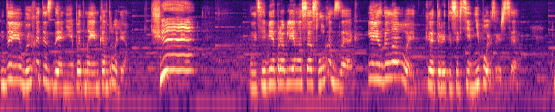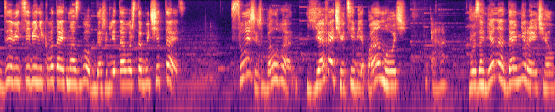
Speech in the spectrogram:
Да и выход из здания под моим контролем. Че? У тебя проблемы со слухом, Зак? Или с головой, которой ты совсем не пользуешься? Да ведь тебе не хватает мозгов даже для того, чтобы читать. Слышишь, болван, я хочу тебе помочь. Ага. Но взамен отдай мне Рэйчел.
